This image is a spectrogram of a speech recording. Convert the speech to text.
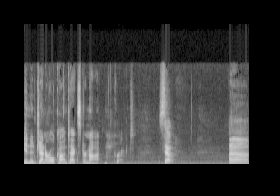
in a general context are not. correct. So. Uh,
